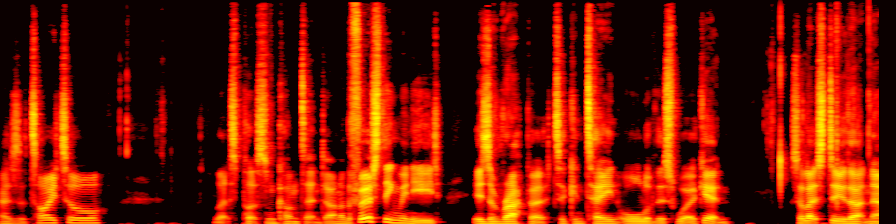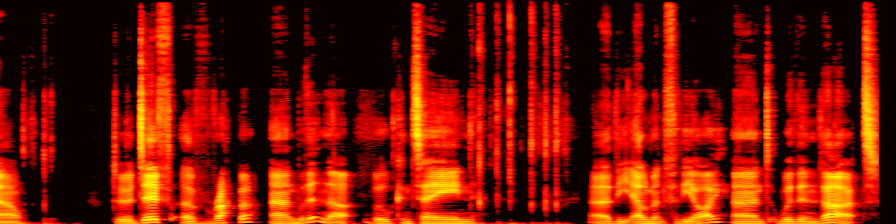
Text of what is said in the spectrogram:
as the title let's put some content down. Now, the first thing we need is a wrapper to contain all of this work in. So let's do that now. Do a div of wrapper, and within that, we'll contain uh, the element for the eye, and within that,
